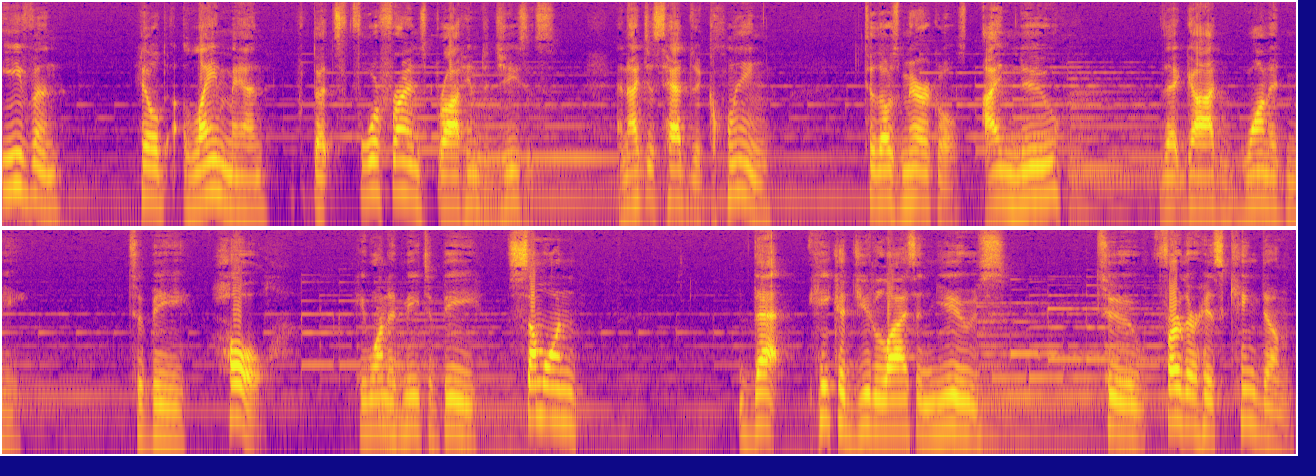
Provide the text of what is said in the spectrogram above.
even healed a lame man that four friends brought him to Jesus. And I just had to cling to those miracles. I knew that God wanted me to be whole. He wanted me to be someone that He could utilize and use to further His kingdom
